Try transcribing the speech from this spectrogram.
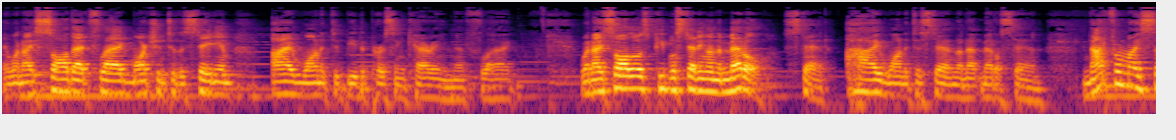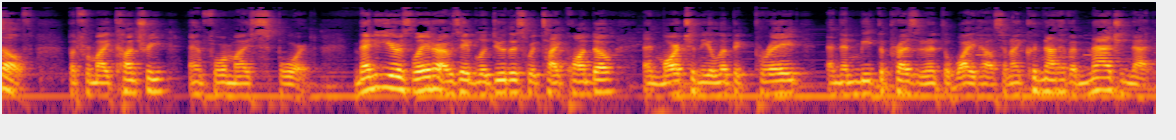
And when I saw that flag march into the stadium, I wanted to be the person carrying that flag. When I saw those people standing on the medal stand, I wanted to stand on that medal stand. Not for myself, but for my country and for my sport. Many years later, I was able to do this with Taekwondo and march in the Olympic parade and then meet the president at the White House. And I could not have imagined that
